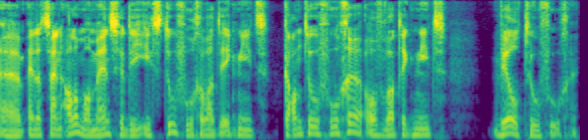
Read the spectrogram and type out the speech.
Um, en dat zijn allemaal mensen die iets toevoegen wat ik niet kan toevoegen. Of wat ik niet wil toevoegen.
